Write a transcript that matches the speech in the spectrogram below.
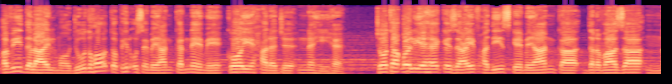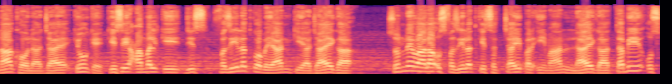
قوی دلائل موجود ہو تو پھر اسے بیان کرنے میں کوئی حرج نہیں ہے۔ چوتھا قول یہ ہے کہ ضعیف حدیث کے بیان کا دروازہ نہ کھولا جائے کیونکہ کسی عمل کی جس فضیلت کو بیان کیا جائے گا سننے والا اس فضیلت کی سچائی پر ایمان لائے گا، تبھی اس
